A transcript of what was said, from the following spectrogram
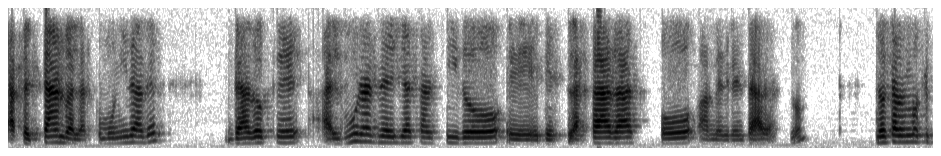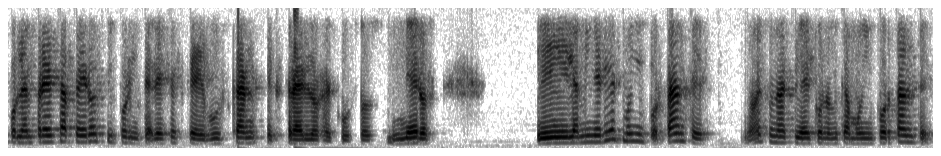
afectando a las comunidades, dado que algunas de ellas han sido desplazadas o amedrentadas, ¿no? No sabemos si por la empresa, pero sí por intereses que buscan extraer los recursos mineros. la minería es muy importante, ¿no? Es una actividad económica muy importante.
